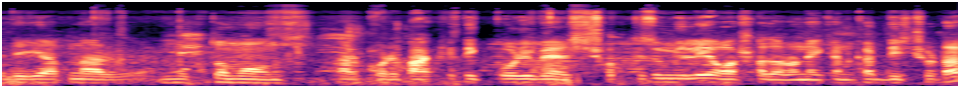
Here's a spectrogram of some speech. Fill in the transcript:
এদিকে আপনার মুক্ত মঞ্চ তারপরে প্রাকৃতিক পরিবেশ, সবকিছু মিলিয়ে অসাধারণ এখানকার দৃশ্যটা।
